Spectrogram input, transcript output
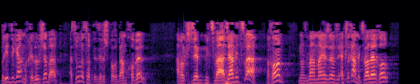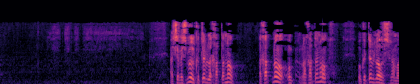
ברית זה גם חילול שבת, אסור לעשות את זה, לשפוך דם חובל. אבל כשזה מצווה, זה המצווה, נכון? נו, אז מה, מה יש אצלך? מצווה לאכול. השם שמואל כותב לחתנו, לחתנו, לחתנו, הוא כותב לו שמה,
